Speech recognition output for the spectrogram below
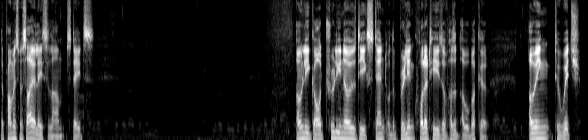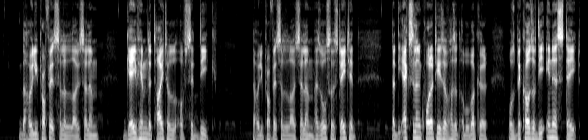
The promised Messiah states Only God truly knows the extent of the brilliant qualities of Hazrat Abu Bakr, owing to which the Holy Prophet ﷺ gave him the title of Siddiq. The Holy Prophet ﷺ has also stated that the excellent qualities of Hazrat Abu Bakr was because of the inner state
